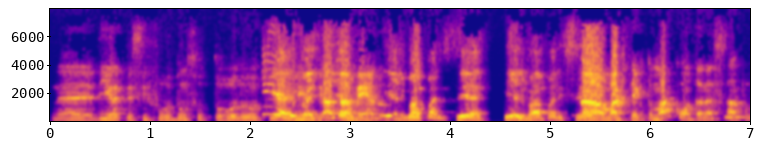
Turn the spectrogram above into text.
Né, diante desse furdunço todo que a gente vai, já está vendo. E ele vai aparecer? E ele vai aparecer? Não, mas tem que tomar conta, né, Sato?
